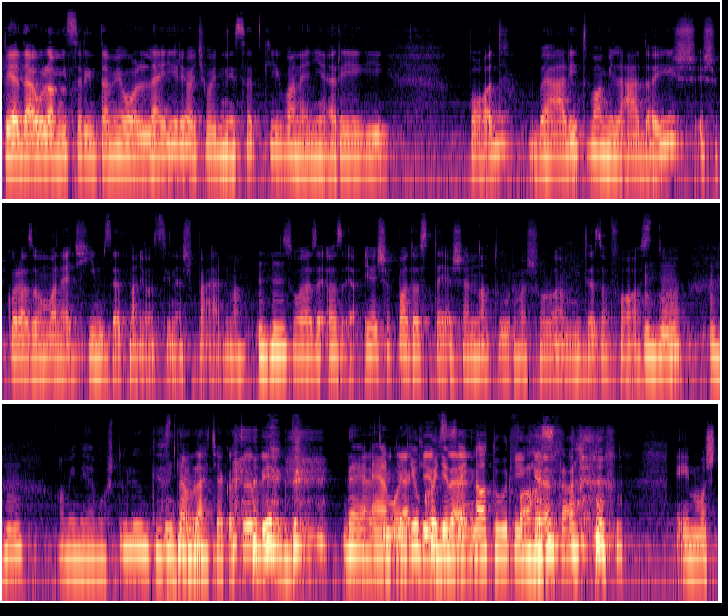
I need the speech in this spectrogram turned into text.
Például, ami szerintem jól leírja, hogy hogy nézhet ki, van egy ilyen régi pad beállítva, ami láda is, és akkor azon van egy hímzett, nagyon színes párna. Uh-huh. Szóval az, az, és a pad az teljesen natúr hasonlóan, mint ez a faasztal. Uh-huh. Uh-huh aminél most ülünk, ezt Igen. nem látják a többiek, de, de el elmondjuk, hogy ez egy naturfa asztal. Én most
